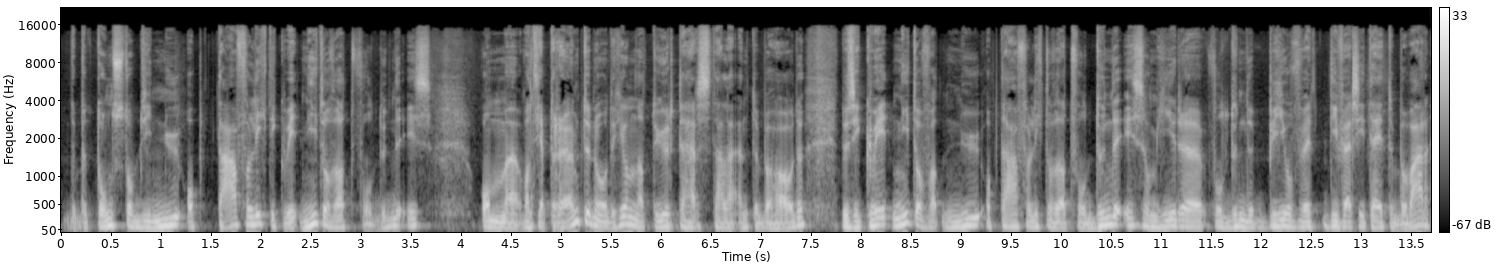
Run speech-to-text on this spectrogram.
de betonstop die nu op tafel ligt, ik weet niet of dat voldoende is om, want je hebt ruimte nodig om natuur te herstellen en te behouden. Dus ik weet niet of wat nu op tafel ligt, of dat voldoende is om hier voldoende biodiversiteit te bewaren.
